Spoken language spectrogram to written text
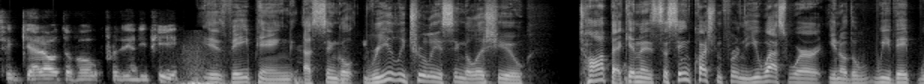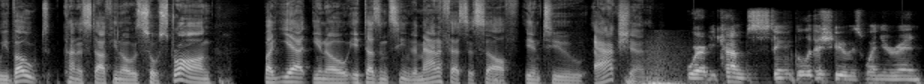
to get out the vote for the NDP. Is vaping a single, really truly a single issue topic? And it's the same question for in the US where, you know, the we vape, we vote kind of stuff, you know, is so strong, but yet, you know, it doesn't seem to manifest itself into action. Where it becomes a single issue is when you're in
